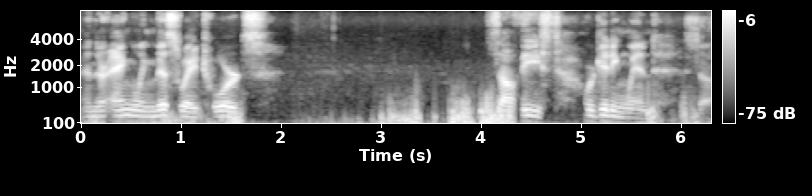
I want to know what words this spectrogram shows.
and they're angling this way towards southeast, we're getting wind. So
